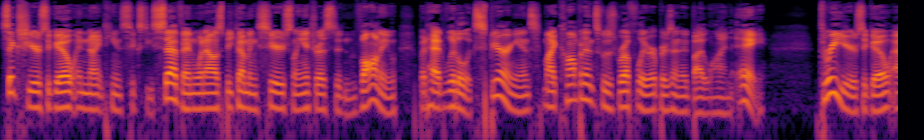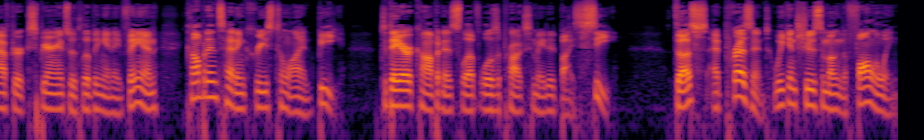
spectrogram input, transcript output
Six years ago, in 1967, when I was becoming seriously interested in Vonu but had little experience, my competence was roughly represented by line A. Three years ago, after experience with living in a van, competence had increased to line B. Today, our competence level is approximated by C. Thus, at present, we can choose among the following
